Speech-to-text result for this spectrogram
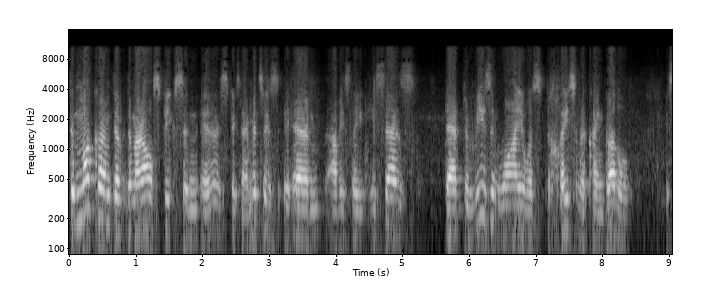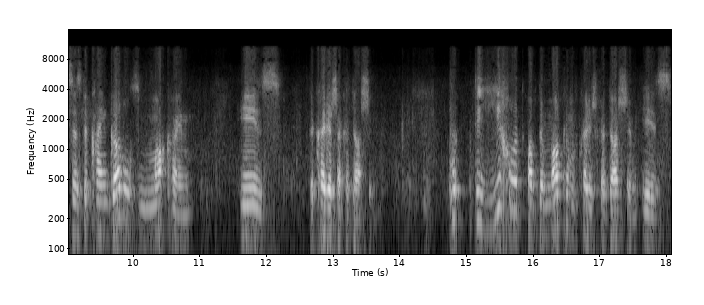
The Mokum, the, the Maral speaks in, uh, speaks in mitzvahs, um, obviously, he says that the reason why it was the Chaysim of the Kain Gadol, he says the Kain Gadol's Mokum is the Kodesh HaKadoshim the yichud of the Malkum of Kodesh Kadoshim is,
